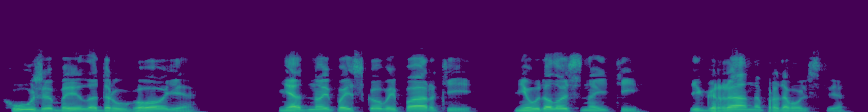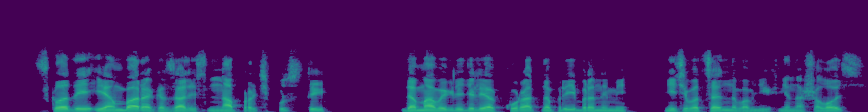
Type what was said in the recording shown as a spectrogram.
хуже было другое. Ни одной поисковой партии не удалось найти. Игра на продовольствие. Склады и амбары оказались напрочь пусты. Дома выглядели аккуратно прибранными, ничего ценного в них не нашлось.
